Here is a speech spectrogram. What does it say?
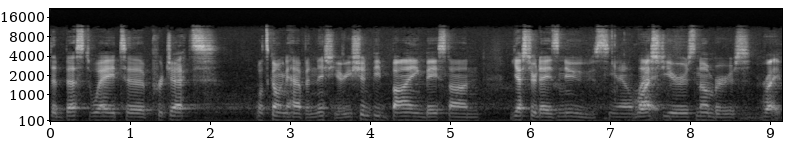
the best way to project what's going to happen this year. You shouldn't be buying based on yesterday's news, you know, last year's numbers. Right.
